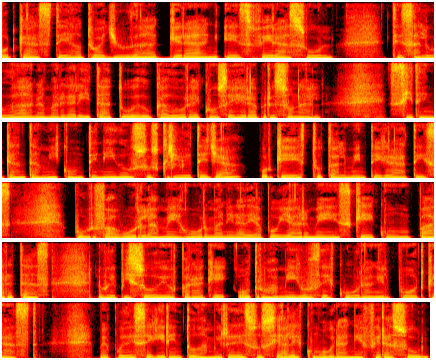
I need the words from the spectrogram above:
podcast de autoayuda Gran Esfera Azul. Te saluda Ana Margarita, tu educadora y consejera personal. Si te encanta mi contenido, suscríbete ya porque es totalmente gratis. Por favor, la mejor manera de apoyarme es que compartas los episodios para que otros amigos descubran el podcast. Me puedes seguir en todas mis redes sociales como Gran Esfera Azul,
